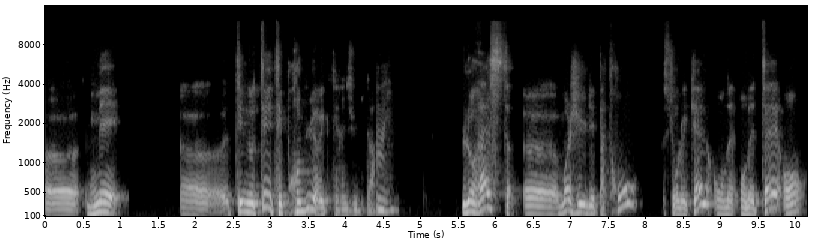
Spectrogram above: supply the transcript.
Euh, mais tu es noté, tu es promu avec tes résultats. Oui. Le reste, euh, moi j'ai eu des patrons sur lesquels on, était en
